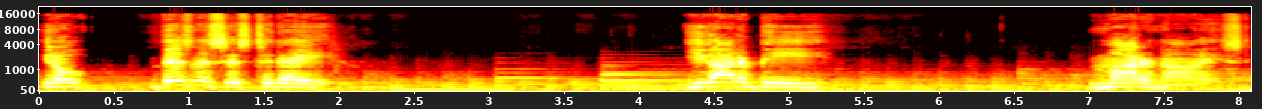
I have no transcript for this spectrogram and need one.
You know, businesses today, you got to be modernized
